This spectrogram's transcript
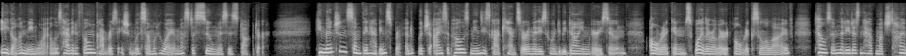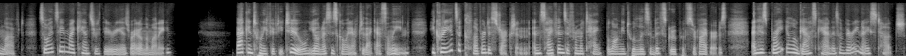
Egon, meanwhile, is having a phone conversation with someone who I must assume is his doctor. He mentions something having spread, which I suppose means he's got cancer and that he's going to be dying very soon. Ulrich, and spoiler alert, Ulrich's still alive, tells him that he doesn't have much time left, so I'd say my cancer theory is right on the money. Back in 2052, Jonas is going after that gasoline. He creates a clever distraction and siphons it from a tank belonging to Elizabeth's group of survivors, and his bright yellow gas can is a very nice touch.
